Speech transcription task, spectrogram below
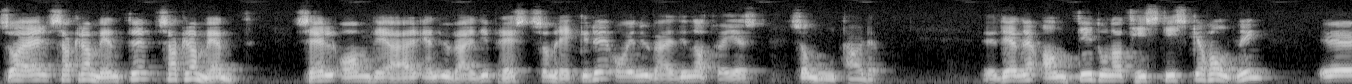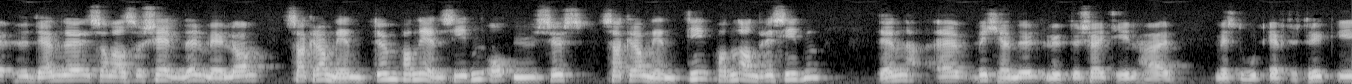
så er sakramentet sakrament, selv om det er en uverdig prest som rekker det, og en uverdig nattverdgjest som mottar det. Denne antidonatistiske holdning, eh, den eh, som altså skjelner mellom sakramentum på den ene siden og usus sacramenti på den andre siden, den eh, bekjenner Luther seg til her med stort eftertrykk i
